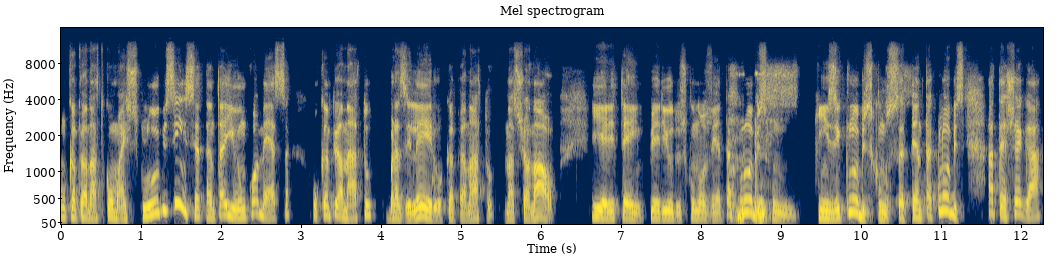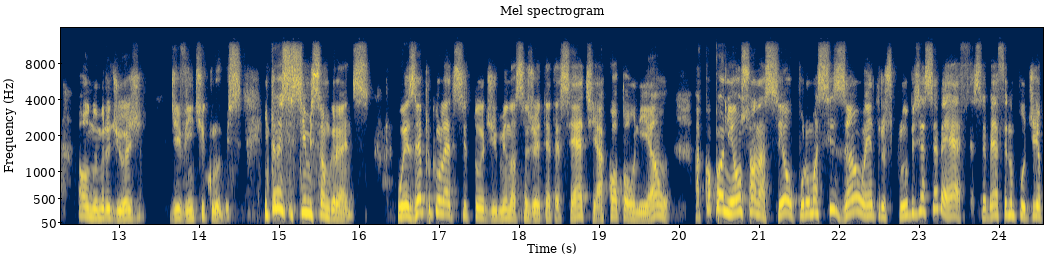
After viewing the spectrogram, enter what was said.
um campeonato com mais clubes, e em 71 começa o campeonato brasileiro, o campeonato nacional, e ele tem períodos com 90 clubes, com 15 clubes, com 70 clubes, até chegar ao número de hoje de 20 clubes. Então, esses times são grandes. O exemplo que o Led citou de 1987, a Copa União, a Copa União só nasceu por uma cisão entre os clubes e a CBF. A CBF não podia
